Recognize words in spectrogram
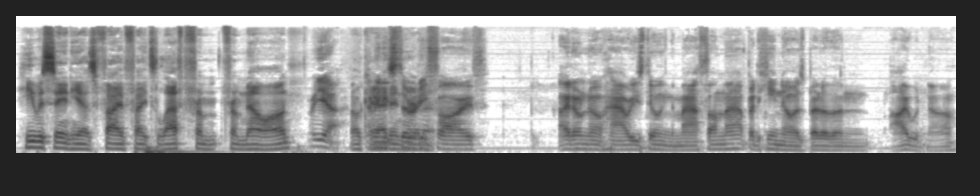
He was saying he has five fights left from from now on. Yeah. Okay, I mean, I he's didn't hear that. 35. I don't know how he's doing the math on that, but he knows better than I would know.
